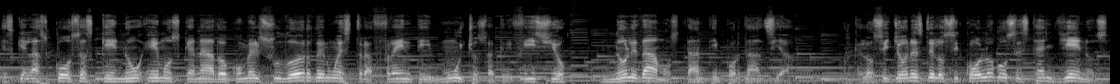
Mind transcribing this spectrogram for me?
es que las cosas que no hemos ganado con el sudor de nuestra frente y mucho sacrificio no le damos tanta importancia. Porque los sillones de los psicólogos están llenos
